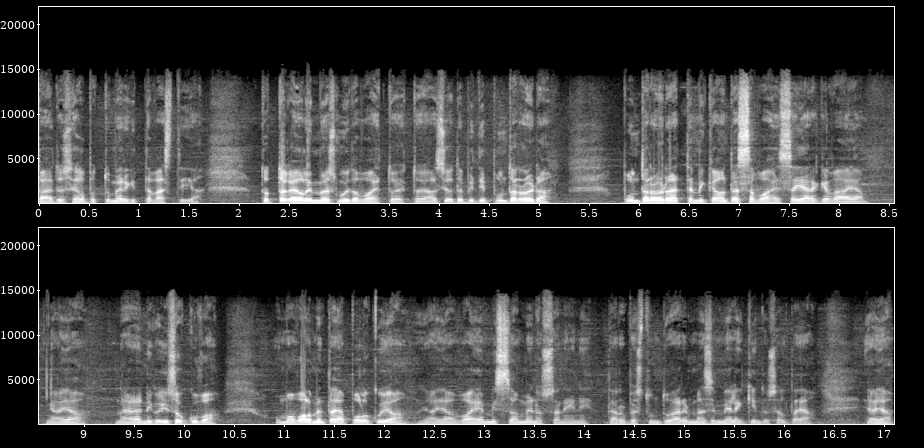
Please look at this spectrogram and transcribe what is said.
päätös helpottui merkittävästi ja totta kai oli myös muita vaihtoehtoja. Asioita piti puntaroida, puntaroida että mikä on tässä vaiheessa järkevää ja, ja, ja nähdä niin iso kuva oma valmentajapolku ja, ja, ja vaihe, missä on menossa, niin, niin tämä rupesi tuntua äärimmäisen mielenkiintoiselta ja, ja, ja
